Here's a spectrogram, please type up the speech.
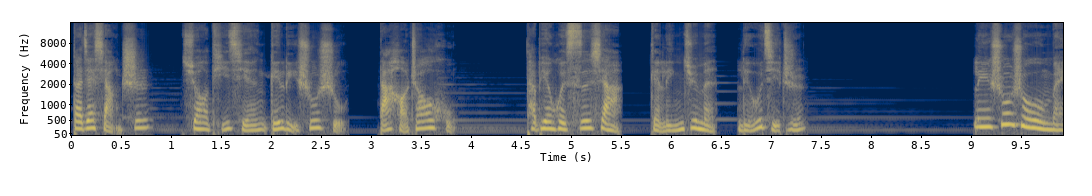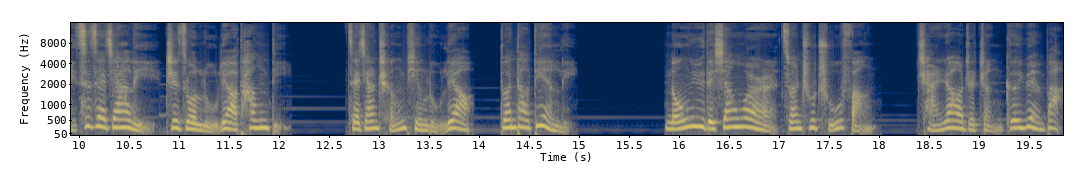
大家想吃，需要提前给李叔叔打好招呼，他便会私下给邻居们留几只。李叔叔每次在家里制作卤料汤底，再将成品卤料端到店里，浓郁的香味儿钻出厨房，缠绕着整个院坝。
